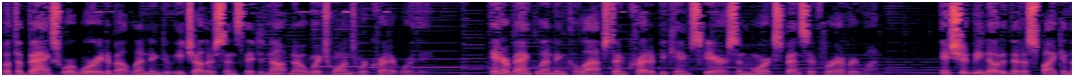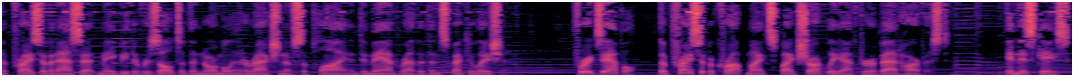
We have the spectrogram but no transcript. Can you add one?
but the banks were worried about lending to each other since they did not know which ones were creditworthy. Interbank lending collapsed and credit became scarce and more expensive for everyone. It should be noted that a spike in the price of an asset may be the result of the normal interaction of supply and demand rather than speculation. For example, the price of a crop might spike sharply after a bad harvest. In this case,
